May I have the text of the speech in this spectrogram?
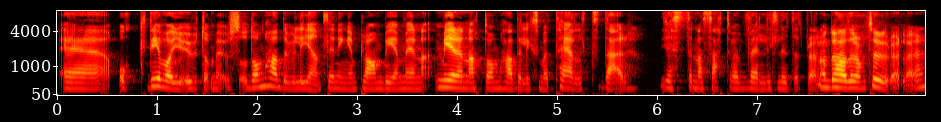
Eh, och det var ju utomhus. Och de hade väl egentligen ingen plan B mer än, mer än att de hade liksom ett tält där gästerna satt. Det var ett väldigt litet bröllop. Men då hade de tur eller?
